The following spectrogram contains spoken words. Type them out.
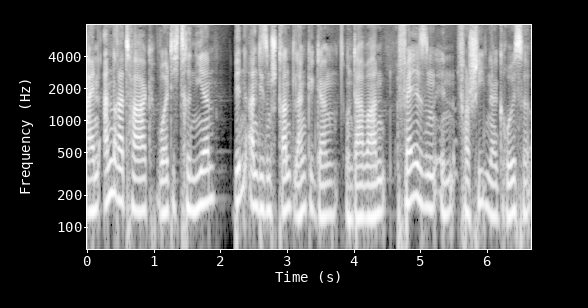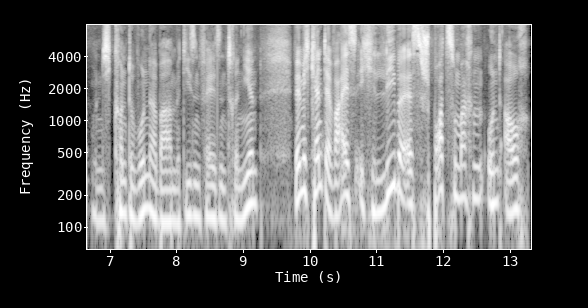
ein anderer Tag wollte ich trainieren, bin an diesem Strand lang gegangen und da waren Felsen in verschiedener Größe und ich konnte wunderbar mit diesen Felsen trainieren. Wer mich kennt, der weiß, ich liebe es, Sport zu machen und auch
